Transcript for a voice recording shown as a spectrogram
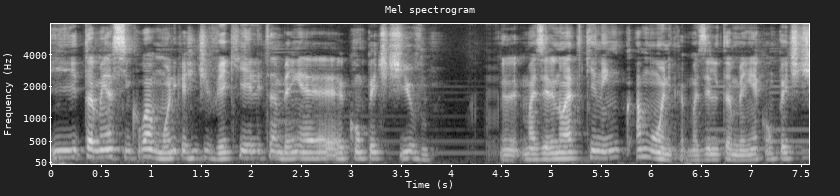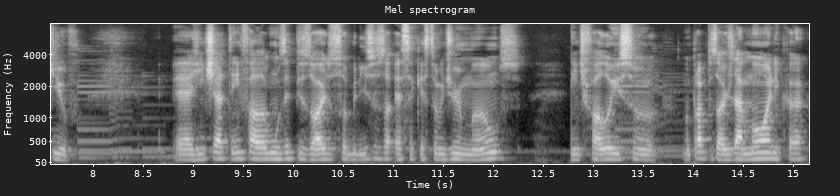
E também, assim como a Mônica, a gente vê que ele também é competitivo. Mas ele não é que nem a Mônica, mas ele também é competitivo. É, a gente já tem falado alguns episódios sobre isso, essa questão de irmãos. A gente falou isso no próprio episódio da Mônica,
